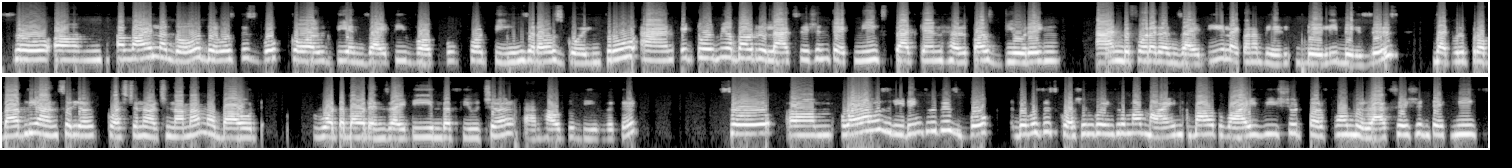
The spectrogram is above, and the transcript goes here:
So, um, a while ago, there was this book called The Anxiety Workbook for Teens that I was going through, and it told me about relaxation techniques that can help us during and before our anxiety, like on a ba- daily basis. That will probably answer your question, Archana ma'am, about what about anxiety in the future and how to deal with it. So, um, while I was reading through this book, there was this question going through my mind about why we should perform relaxation techniques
